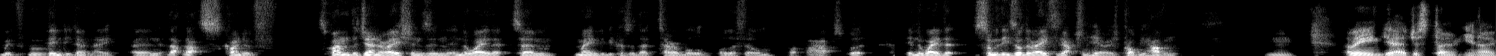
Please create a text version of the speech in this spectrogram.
with with Indy, don't they? And that that's kind of spanned the generations in, in the way that um, mainly because of that terrible other film, perhaps, but in the way that some of these other 80s action heroes probably haven't. I mean, yeah, just don't, you know,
